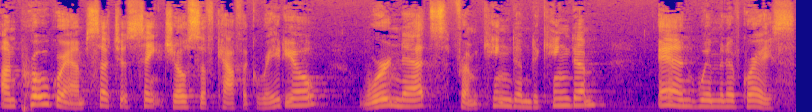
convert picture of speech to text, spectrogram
on programs such as St. Joseph Catholic Radio, Wordnet's from Kingdom to Kingdom, and Women of Grace.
